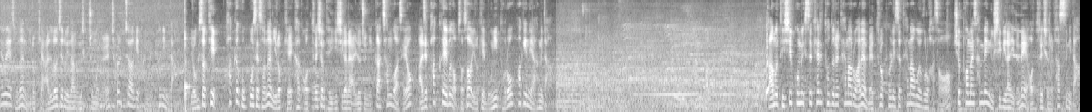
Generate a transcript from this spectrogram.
해외에서는 이렇게 알러지로 인한 음식 주문을 철저하게 받는 편입니다. 여기서 팁! 파크 곳곳에서는 이렇게 각 어트랙션 대기 시간을 알려주니까 참고하세요. 아직 파크 앱은 없어서 이렇게 모니터로 확인해야 합니다. 다음은 DC 코믹스 캐릭터들을 테마로 하는 메트로폴리스 테마구역으로 가서 슈퍼맨 360이란 이름의 어트랙션을 탔습니다.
